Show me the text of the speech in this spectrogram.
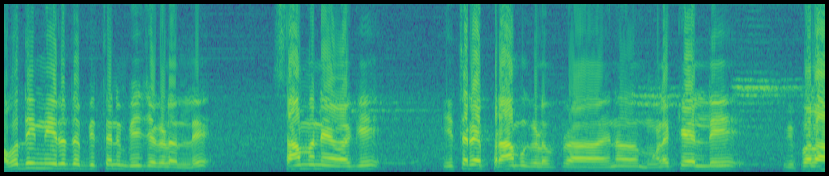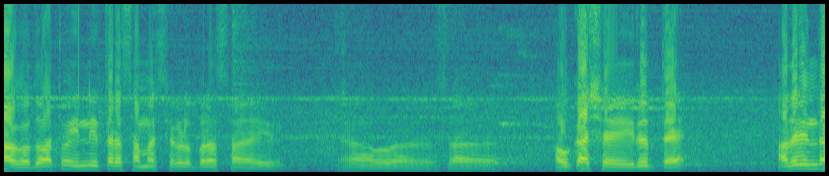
ಅವಧಿ ಮೀರಿದ ಬಿತ್ತನೆ ಬೀಜಗಳಲ್ಲಿ ಸಾಮಾನ್ಯವಾಗಿ ಇತರೆ ಪ್ರಾಮುಗಳು, ಪ್ರ, ಏನೋ ಮೊಳಕೆಯಲ್ಲಿ ವಿಫಲ ಆಗೋದು ಅಥವಾ ಇನ್ನಿತರ ಸಮಸ್ಯೆಗಳು ಬರೋ ಅವಕಾಶ ಇರುತ್ತೆ. ಅದರಿಂದ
